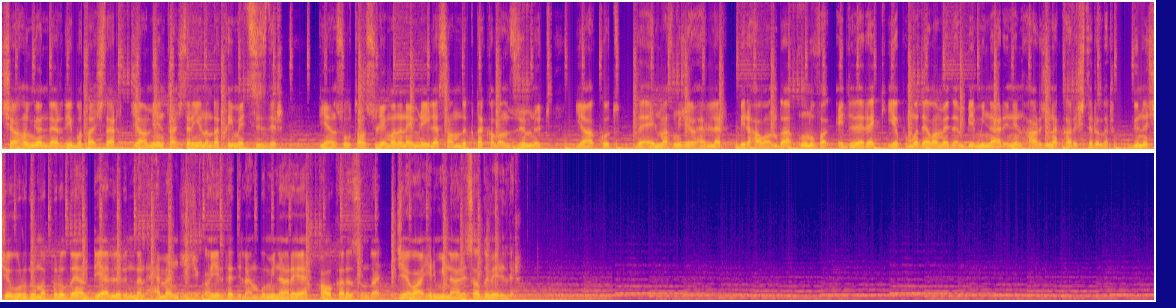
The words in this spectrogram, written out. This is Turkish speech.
Şahın gönderdiği bu taşlar caminin taşların yanında kıymetsizdir diyen Sultan Süleyman'ın emriyle sandıkta kalan zümrüt, yakut ve elmas mücevherler bir havanda un ufak edilerek yapımı devam eden bir minarenin harcına karıştırılır. Gün ışığı vurduğunda pırıldayan diğerlerinden hemencecik ayırt edilen bu minareye halk arasında Cevahir Minaresi adı verilir.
